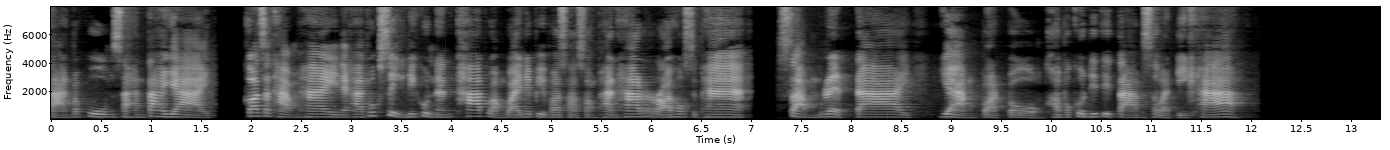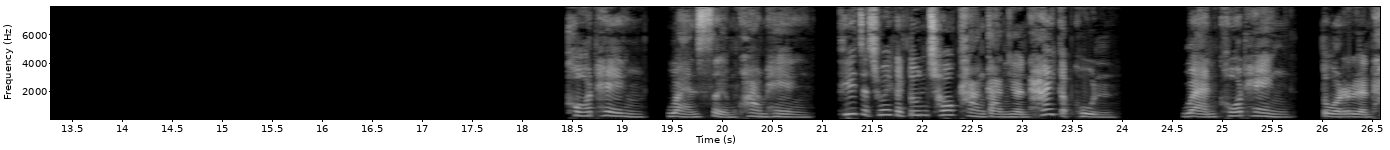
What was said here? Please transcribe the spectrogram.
สารประภูมิสารตายาย ก็จะทำให้นะคะทุกสิ่งที่คุณนั้นคาดหวังไว้ในปีพศ 2565สำเร็จได้อย่างปลอดโปร่ง ขอบพระคุณที่ติดตาม สวัสดีค่ะโค้ดเฮงแหวนเสริมความเฮงที่จะช่วยกระตุ้นโชคทางการเงินให้กับคุณ แหวนโค้ดเฮงตัวเรือนท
